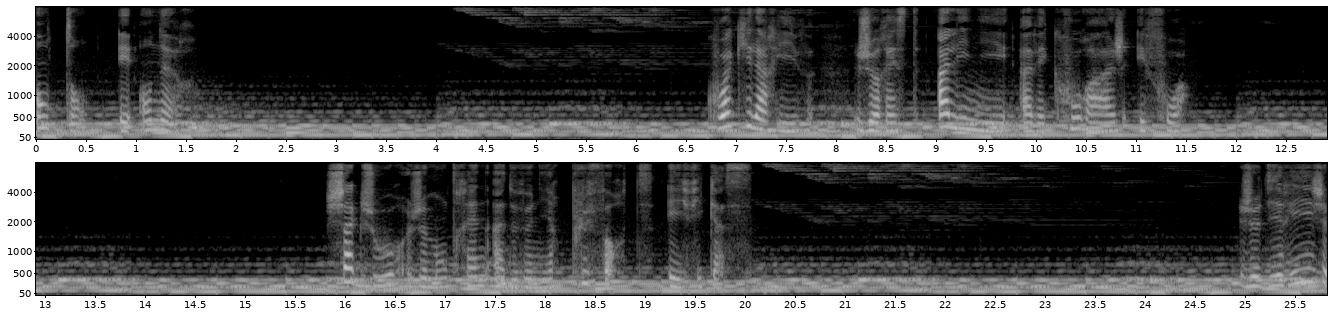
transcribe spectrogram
en temps et en heure. Quoi qu'il arrive, je reste aligné avec courage et foi. Chaque jour, je m'entraîne à devenir plus forte et efficace. Je dirige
